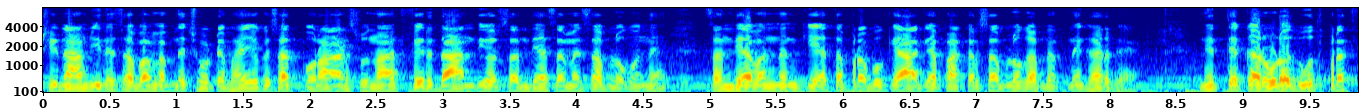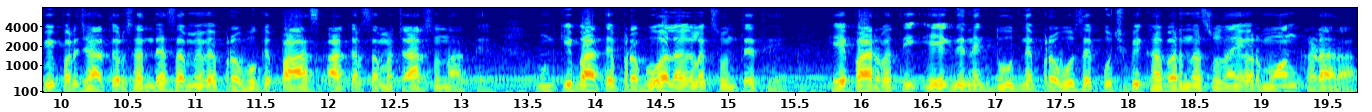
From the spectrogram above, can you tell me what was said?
श्री राम जी ने सभा में अपने छोटे भाइयों के साथ पुराण सुना, फिर दान दिया और संध्या समय सब लोगों ने संध्या वंदन किया, तब प्रभु की आज्ञा पाकर सब लोग अपने अपने घर गए। नित्य करोड़ों दूत पृथ्वी पर जाते और संध्या समय वे प्रभु के पास आकर समाचार सुनाते। उनकी बातें प्रभु अलग अलग सुनते थे। हे पार्वती, एक दिन एक दूध ने प्रभु से कुछ भी खबर न सुनाई और मौन खड़ा रहा।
